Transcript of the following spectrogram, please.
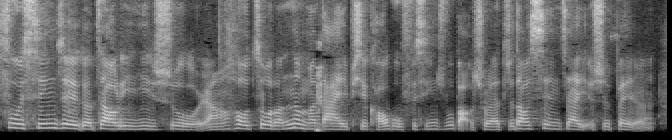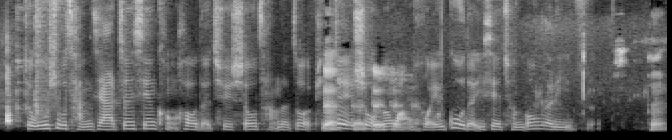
复兴这个造粒艺术，然后做了那么大一批考古复兴珠宝出来，直到现在也是被人就无数藏家争先恐后的去收藏的作品，这也是我们往回顾的一些成功的例子。对，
